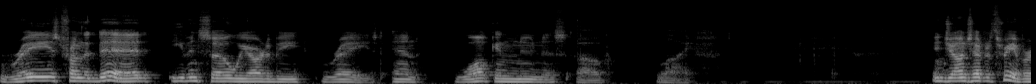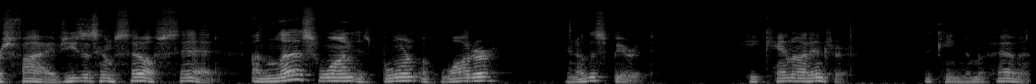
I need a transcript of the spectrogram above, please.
raised from the dead, even so we are to be raised and walk in newness of life. In John chapter 3 and verse 5, Jesus himself said, Unless one is born of water and of the Spirit, he cannot enter the kingdom of heaven.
